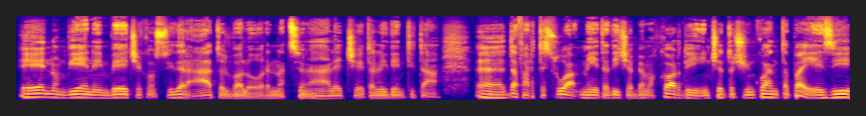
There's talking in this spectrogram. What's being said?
e non viene invece considerato il valore nazionale, eccetera, l'identità. Eh, da parte sua Meta dice abbiamo accordi in 150 paesi,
